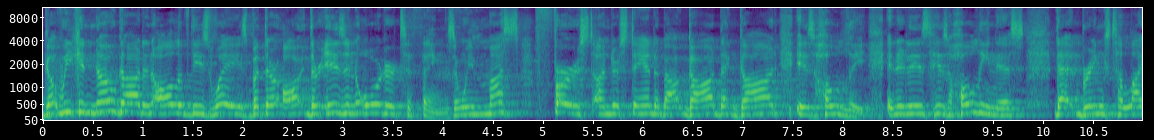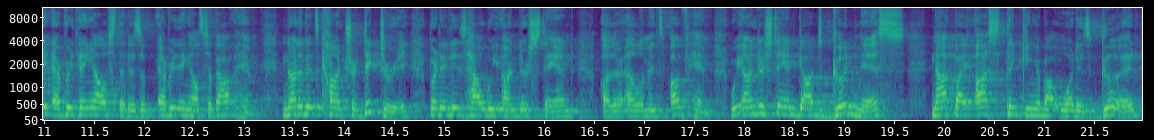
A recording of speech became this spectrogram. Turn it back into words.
God, we can know God in all of these ways, but there, are, there is an order to things. And we must first understand about God that God is holy. And it is his holiness that brings to light everything else that is everything else about him. None of it's contradictory, but it is how we understand other elements of him. We understand God's goodness not by us thinking about what is good,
